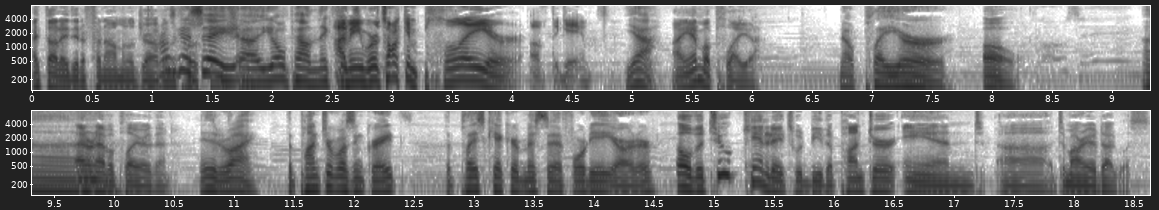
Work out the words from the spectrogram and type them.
I thought I did a phenomenal job. I was going to say, uh, your old pal Nick. I mean, we're talking player of the game. Yeah, I am a player. No, player. Oh. Uh, I don't have a player then. Neither do I. The punter wasn't great. The place kicker missed a 48 yarder. Oh, the two candidates would be the punter and uh, Demario Douglas.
